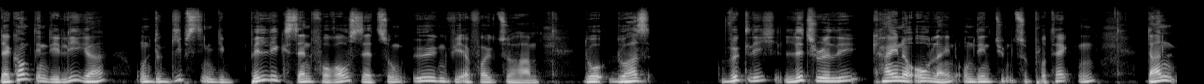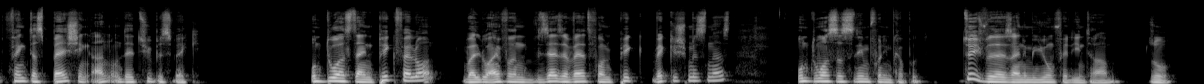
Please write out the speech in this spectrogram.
Der kommt in die Liga und du gibst ihm die billigsten Voraussetzungen, irgendwie Erfolg zu haben. Du, du hast wirklich literally keine O-Line, um den Typen zu protecten. Dann fängt das Bashing an und der Typ ist weg. Und du hast deinen Pick verloren, weil du einfach einen sehr, sehr wertvollen Pick weggeschmissen hast. Und du machst das Leben von ihm kaputt. Natürlich will er seine Million verdient haben. So.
